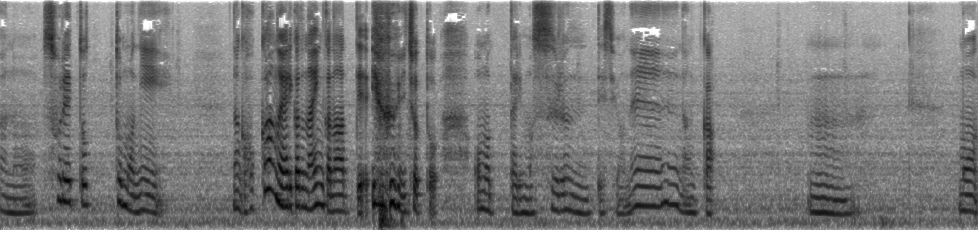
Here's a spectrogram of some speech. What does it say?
あのそれとともになんか他のやり方ないんかなっていうふうにちょっと思ったりもするんですよね。なんか。うん。も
